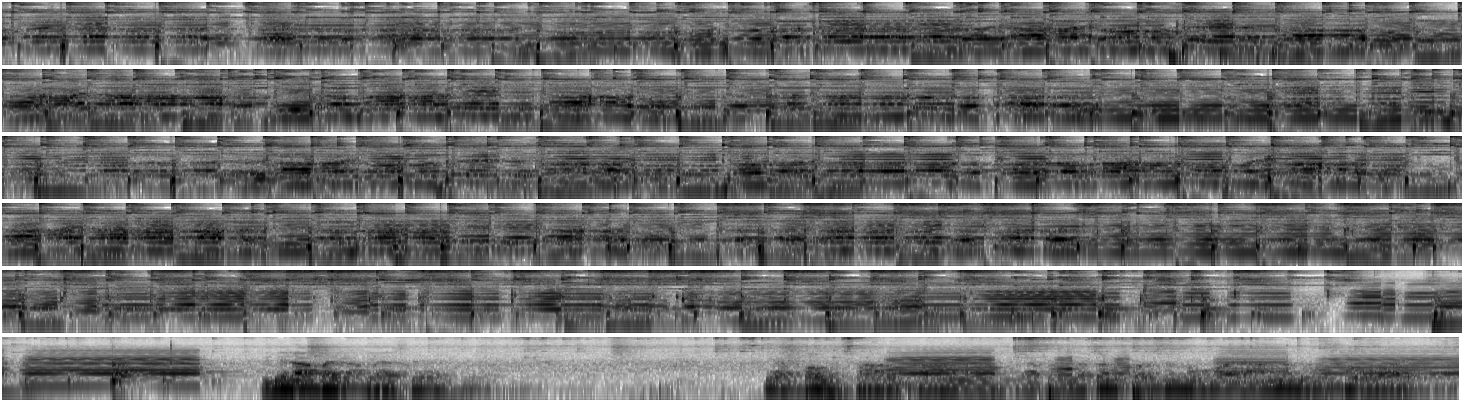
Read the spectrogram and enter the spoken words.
Hare Hare Mirabai કહે છે કે આ બહુ સારું કામ હોય છે. આપણે લગ્ન પ્રસંગ હોય, આનંદ ઉત્સવ હોય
